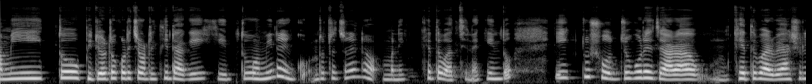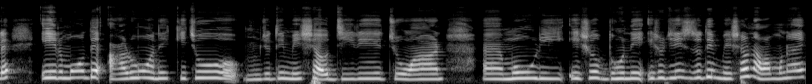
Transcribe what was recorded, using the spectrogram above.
আমি তো ভিডিওটা করেছি অনেকদিন আগেই, কিন্তু আমি না গন্ধটার জন্য মানে খেতে পারছি না। কিন্তু একটু সহ্য করে যারা খেতে পারবে, আসলে এর মধ্যে আরও অনেক কিছু যদি মেশাও, জিরে, জোয়ান মৌরি, এসব ধনে, এসব জিনিস যদি মেশাও না, আমার মনে হয়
